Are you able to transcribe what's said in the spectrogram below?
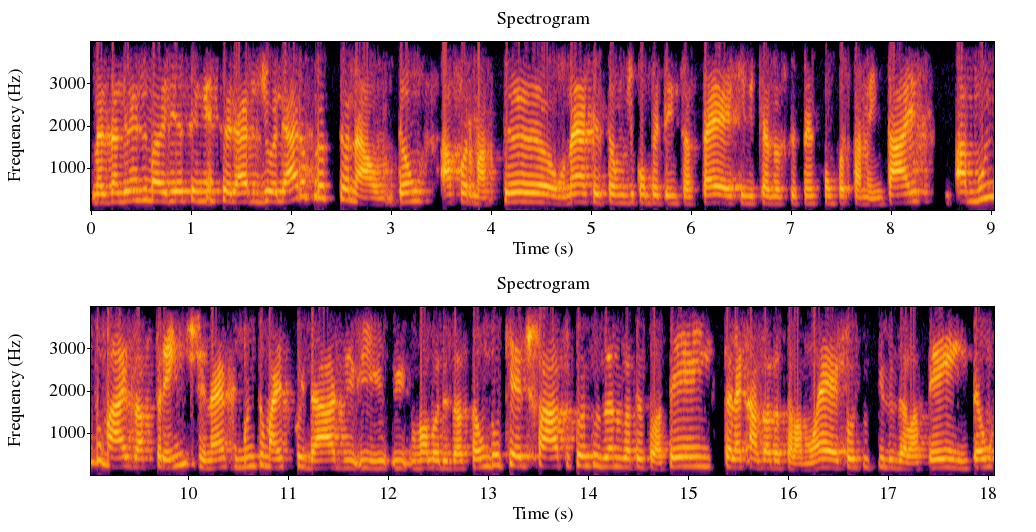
mas na grande maioria tem esse olhar de olhar o profissional. Então, a formação, né, a questão de competências técnicas, as questões comportamentais, há muito mais à frente, né, com muito mais cuidado e, e, valorização do que, de fato, quantos anos a pessoa tem, se ela é casada, se ela não é, quantos filhos ela tem. Então,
